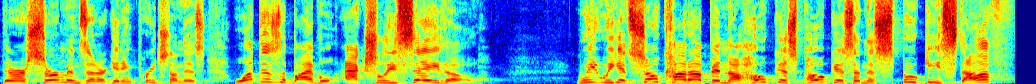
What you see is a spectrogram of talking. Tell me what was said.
There are sermons that are getting preached on this. What does the Bible actually say, though? We, we get so caught up in the hocus pocus and the spooky stuff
